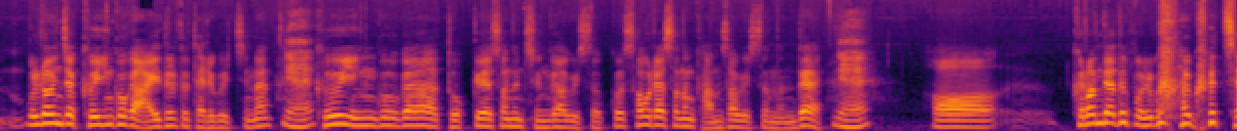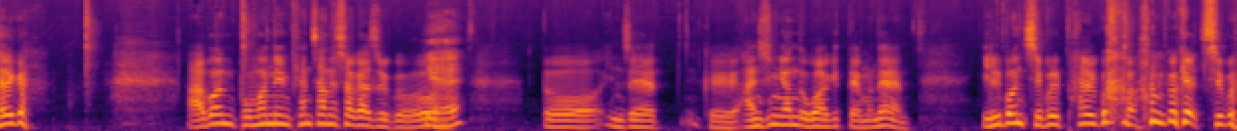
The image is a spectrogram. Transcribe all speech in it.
물론 이제 그 인구가 아이들도 데리고 있지만 예. 그 인구가 도쿄에서는 증가하고 있었고 서울에서는 감소하고 있었는데 예. 어 그런데도 불구하고 제가 아버님 부모님 편찮으셔 가지고 예. 또 이제 그 안식년도 오고 하기 때문에 일본 집을 팔고 한국의 집을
